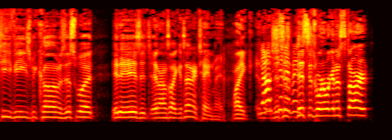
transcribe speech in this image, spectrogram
TV's become? Is this what it is? It's, and I was like, it's entertainment. Like Y'all this should is have been- this is where we're gonna start.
